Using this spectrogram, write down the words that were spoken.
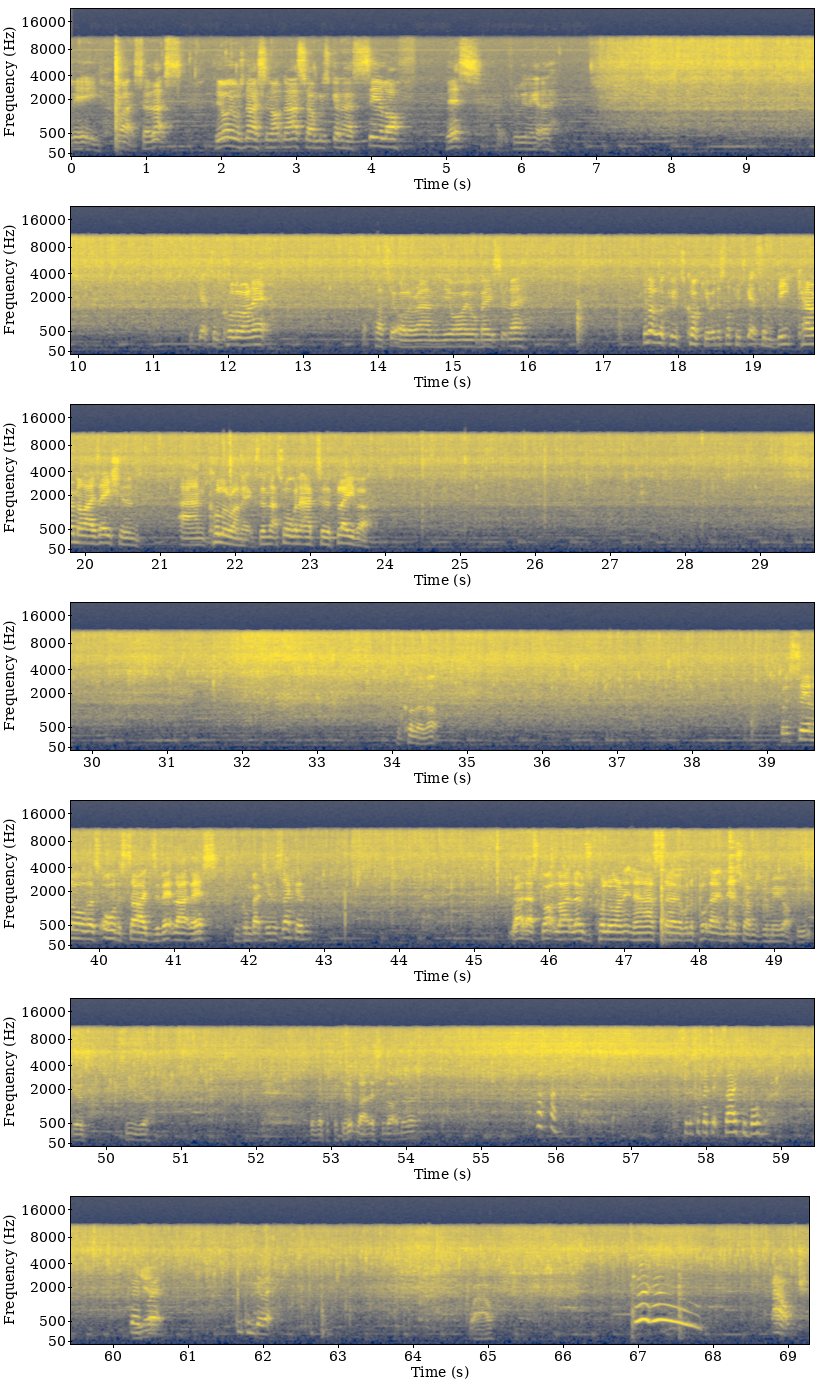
We right. So that's the oil's nice and hot now. So I'm just going to seal off this. Hopefully we're going to get a get some colour on it. Toss it all around in the oil basically. We're not looking to cook it, we're just looking to get some deep caramelisation and, colour on it, because then that's all going to add to the flavour. Colour lot. Just seal all the, all the sides of it like this. I'll come back to you in a second. Right, that's got like loads of colour on it now, so I'm going to put that in there, so I'm just going to move it off the heat, good. It's easier. Have to pick it up like this a lot, don't know. So it's a bit excitable. Go for it. You can do it. Wow. Woohoo! Ouch!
